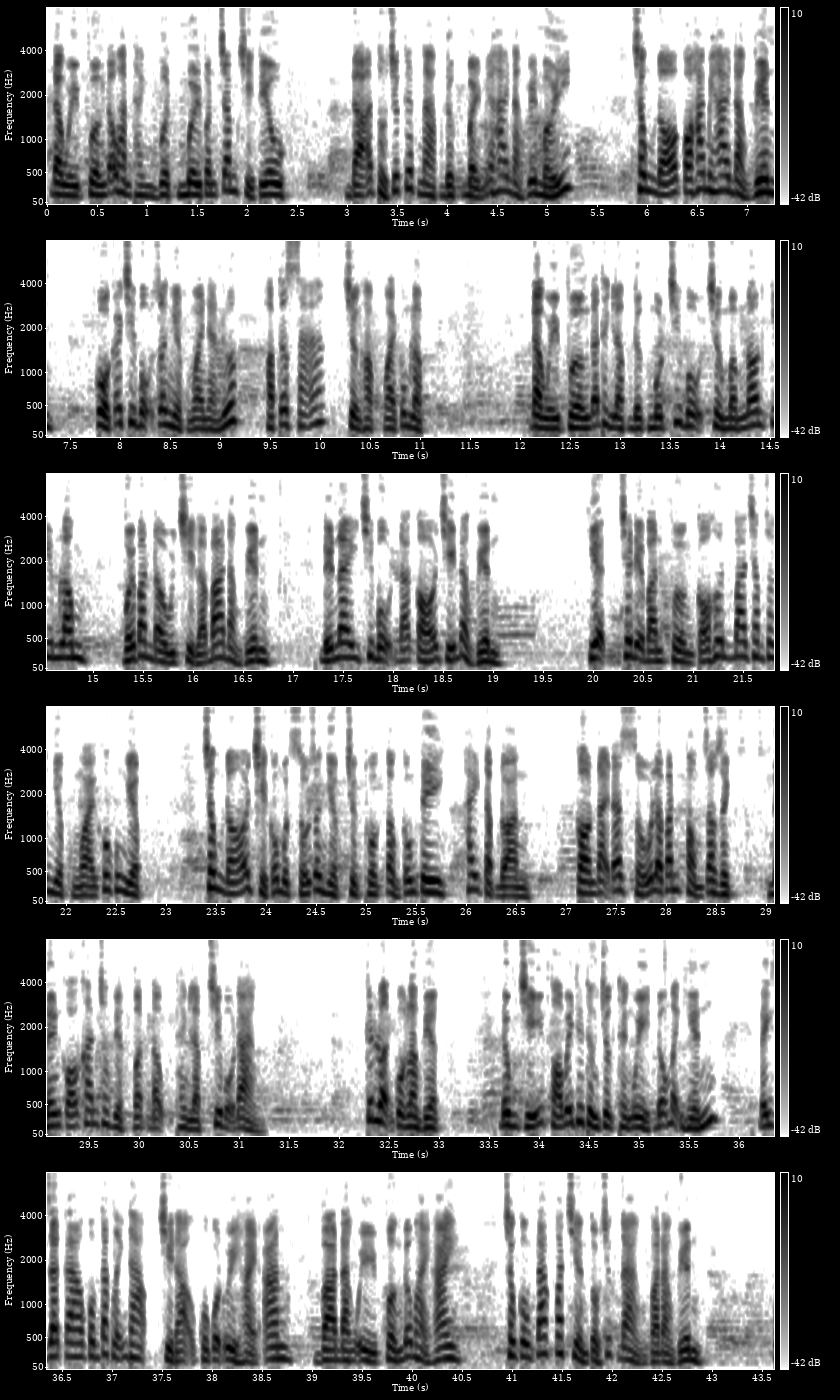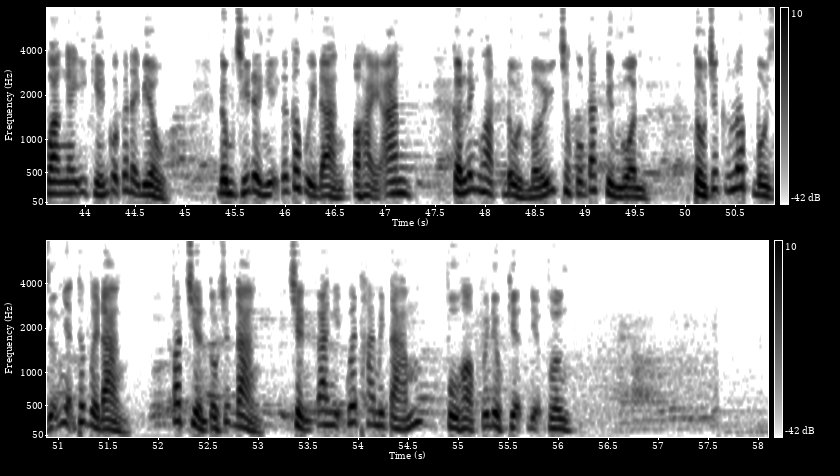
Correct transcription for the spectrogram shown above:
Đảng ủy phường đã hoàn thành vượt 10% chỉ tiêu, đã tổ chức kết nạp được 72 đảng viên mới, trong đó có 22 đảng viên của các chi bộ doanh nghiệp ngoài nhà nước, hợp tác xã, trường học ngoài công lập. Đảng ủy phường đã thành lập được một chi bộ trường mầm non Kim Long với ban đầu chỉ là 3 đảng viên. Đến nay chi bộ đã có 9 đảng viên. Hiện trên địa bàn phường có hơn 300 doanh nghiệp ngoài khu công nghiệp trong đó chỉ có một số doanh nghiệp trực thuộc tổng công ty hay tập đoàn, còn đại đa số là văn phòng giao dịch nên khó khăn trong việc vận động thành lập chi bộ đảng. Kết luận cuộc làm việc, đồng chí Phó Bí thư Thường trực Thành ủy Đỗ Mạnh Hiến đánh giá cao công tác lãnh đạo, chỉ đạo của quận ủy Hải An và Đảng ủy phường Đông Hải 2 trong công tác phát triển tổ chức đảng và đảng viên. Qua nghe ý kiến của các đại biểu, đồng chí đề nghị các cấp ủy đảng ở Hải An cần linh hoạt đổi mới trong công tác tìm nguồn, tổ chức các lớp bồi dưỡng nhận thức về đảng, phát triển tổ chức đảng triển khai nghị quyết 28 phù hợp với điều kiện địa phương.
